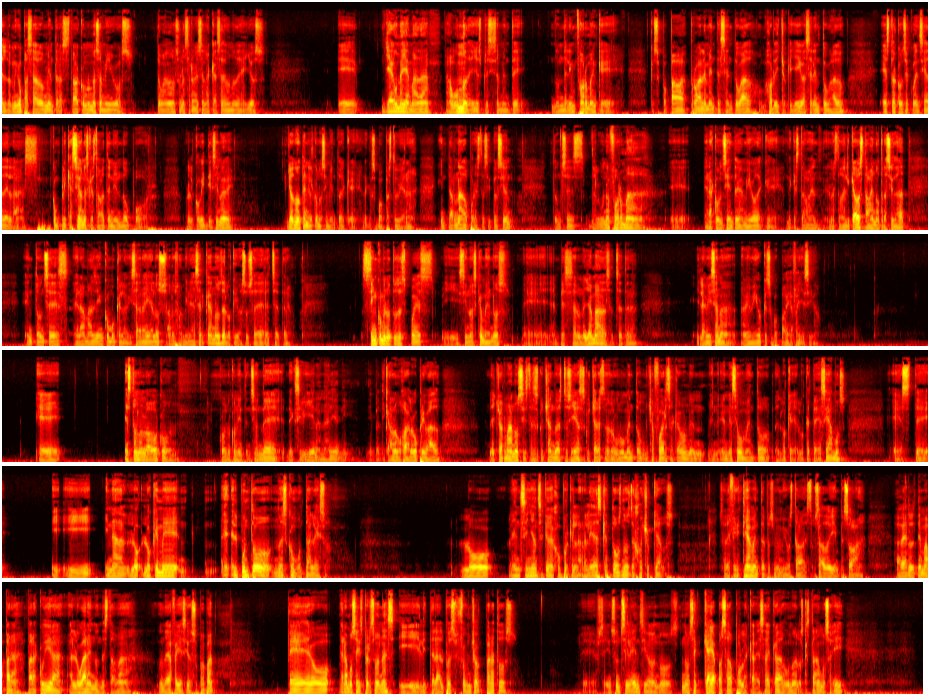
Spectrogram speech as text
el domingo pasado, mientras estaba con unos amigos tomándonos una cerveza en la casa de uno de ellos, eh, llega una llamada a uno de ellos precisamente donde le informan que, que su papá probablemente ha entubado, o mejor dicho, que ya iba a ser entubado. Esto a consecuencia de las complicaciones que estaba teniendo por, por el COVID-19. Yo no tenía el conocimiento de que, de que su papá estuviera internado por esta situación. Entonces, de alguna forma, eh, era consciente mi amigo de que, de que estaba en, en, un estado delicado, estaba en otra ciudad. Entonces, era más bien como que le avisara ahí a los, a los familiares cercanos de lo que iba a suceder, etc. Cinco minutos después, y si no es que menos, eh, empieza a hacer unas llamadas, etc. Y le avisan a, a mi amigo que su papá había fallecido. Eh, esto no lo hago con, con, con intención de, de, exhibir a nadie ni, ni, platicar a lo mejor algo privado. De hecho, hermano, si estás escuchando esto, si llegas a escuchar esto en algún momento, mucha fuerza, cabrón, en, en, ese momento es lo que, lo que te deseamos. Este. Y, y, y nada, lo, lo que me. El punto no es como tal eso. Lo, la enseñanza que dejó porque la realidad es que a todos nos dejó choqueados. O sea, definitivamente pues mi amigo estaba destrozado y empezó a, a ver el tema para, para acudir al lugar en donde estaba, donde había fallecido su papá. Pero éramos seis personas y literal pues fue un shock para todos. Eh, se hizo un silencio, no, no sé qué haya pasado por la cabeza de cada uno de los que estábamos ahí.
